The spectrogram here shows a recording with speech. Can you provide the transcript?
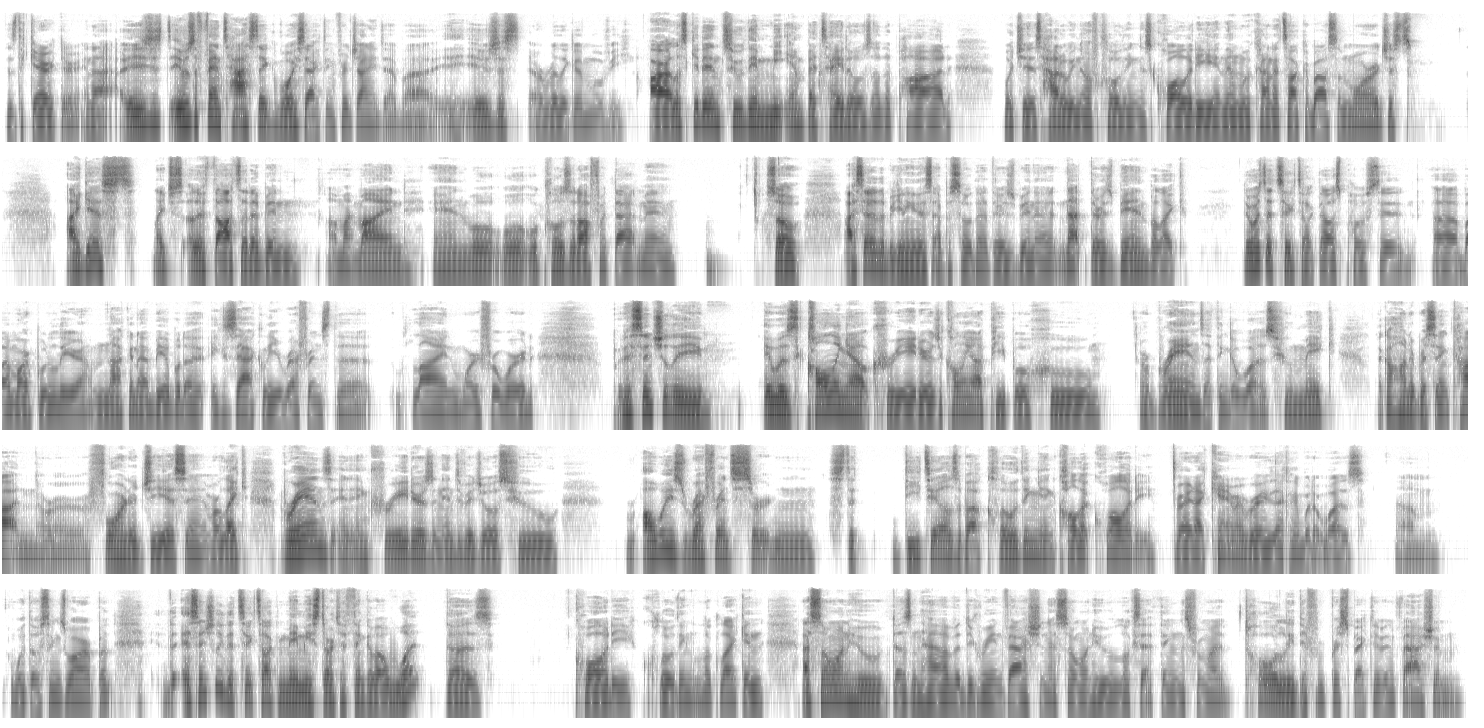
is the character, and I it's just it was a fantastic voice acting for Johnny Depp. Uh, it was just a really good movie. All right, let's get into the meat and potatoes of the pod, which is how do we know if clothing is quality, and then we'll kind of talk about some more just, I guess, like just other thoughts that have been on my mind, and we'll we'll we'll close it off with that, man. So, I said at the beginning of this episode that there's been a not there's been, but like there was a TikTok that was posted uh, by Mark Boudelier. I'm not gonna be able to exactly reference the line word for word, but essentially, it was calling out creators or calling out people who or brands, I think it was, who make like 100% cotton or 400 GSM or like brands and, and creators and individuals who always reference certain st- details about clothing and call it quality, right? I can't remember exactly what it was, um, what those things were, but the, essentially the TikTok made me start to think about what does quality clothing look like? And as someone who doesn't have a degree in fashion, as someone who looks at things from a totally different perspective in fashion,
